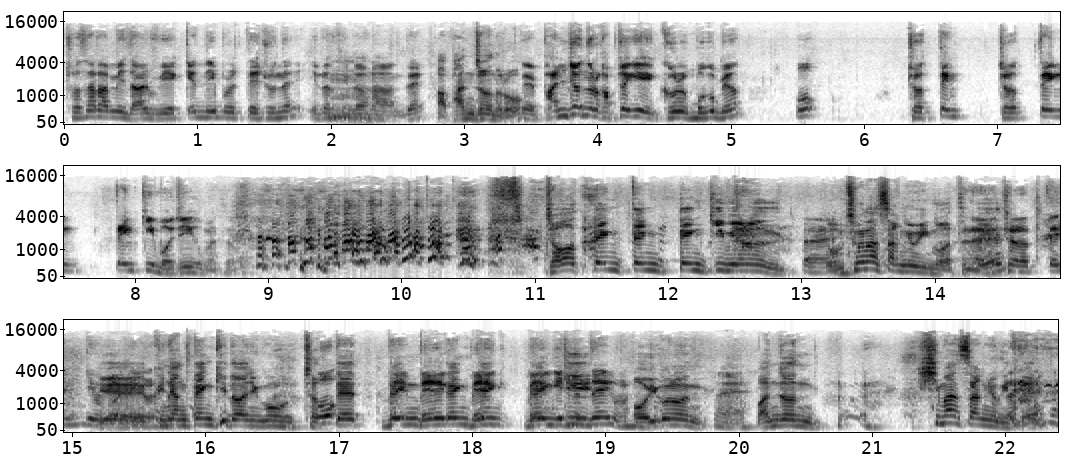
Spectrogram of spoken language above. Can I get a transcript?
저 사람이 날 위해 깻잎을 떼주네? 이런 생각을 하는데 아 반전으로. 네, 반전으로 갑자기 그걸 먹으면 어? 저 땡, 저 땡, 땡기 뭐지? 그러면서 저 땡땡 땡기면은 네. 엄청난 쌍욕인 것 같은데. 네, 저 땡기 뭐지? 예. 그냥 땡기도 아니고 어? 저때 땡땡땡 매력 땡기. 있는데? 어 이거는 네. 완전 심한 쌍욕인데.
